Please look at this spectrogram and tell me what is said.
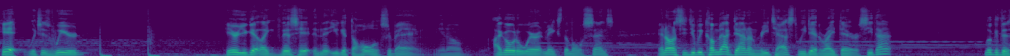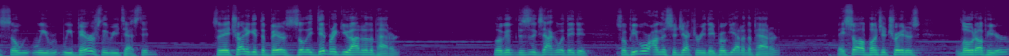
hit, which is weird. Here you get like this hit and then you get the whole shebang, you know. I go to where it makes the most sense. And honestly, did we come back down and retest? We did right there. See that? Look at this. So we we bearishly retested. So they try to get the bears. So they did break you out of the pattern. Look at this is exactly what they did. So people were on this trajectory. They broke you out of the pattern. They saw a bunch of traders load up here.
